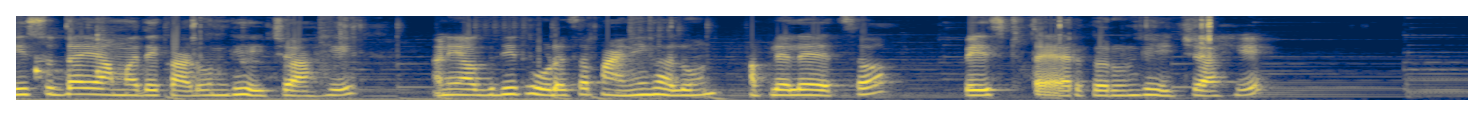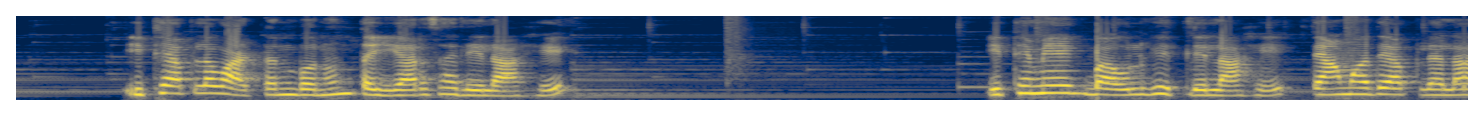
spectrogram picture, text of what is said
ही सुद्धा यामध्ये काढून घ्यायची आहे आणि अगदी थोडंसं पाणी घालून आपल्याला याचं पेस्ट तयार करून घ्यायची आहे. इथे आपलं वाटण बनून तयार झालेलं आहे. इथे मी एक बाउल घेतलेला आहे. त्यामध्ये आपल्याला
